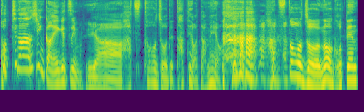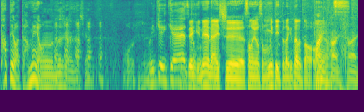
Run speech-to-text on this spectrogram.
こっちの安心感えげついもん。いやー初登場で盾はダメよ。初登場の5点盾はダメよ、うん確かに確かに。おいけいけぜひね来週その様子も見ていただけたらと思はいいます、はいはい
